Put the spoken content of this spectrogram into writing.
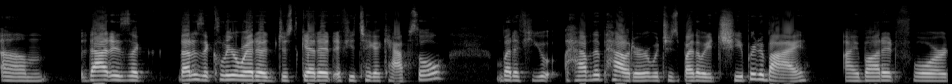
Um, that is a that is a clear way to just get it if you take a capsule. But if you have the powder, which is by the way cheaper to buy, I bought it for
